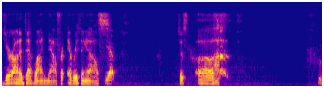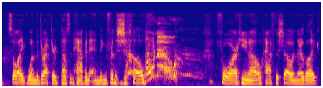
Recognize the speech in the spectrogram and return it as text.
You're on a deadline now for everything else. yep. just uh so like when the director doesn't have an ending for the show Oh no. for you know half the show and they're like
